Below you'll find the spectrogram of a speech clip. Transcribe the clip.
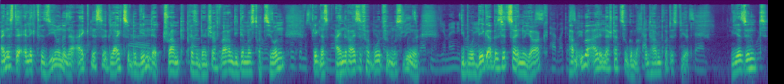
Eines der elektrisierenden Ereignisse gleich zu Beginn der Trump-Präsidentschaft waren die Demonstrationen gegen das Einreiseverbot für Muslime. Die Bodega-Besitzer in New York haben überall in der Stadt zugemacht und haben protestiert. Wir sind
